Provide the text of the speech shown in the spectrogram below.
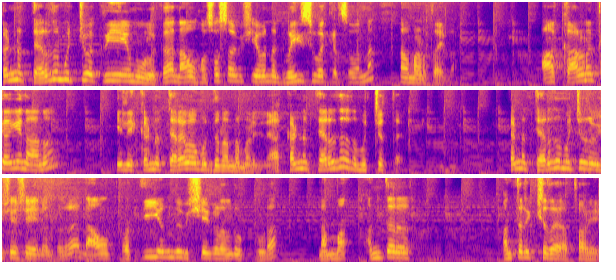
ಕಣ್ಣು ತೆರೆದು ಮುಚ್ಚುವ ಕ್ರಿಯೆಯ ಮೂಲಕ ನಾವು ಹೊಸ ಹೊಸ ವಿಷಯವನ್ನು ಗ್ರಹಿಸುವ ಕೆಲಸವನ್ನು ನಾವು ಮಾಡ್ತಾ ಇಲ್ಲ. ಆ ಕಾರಣಕ್ಕಾಗಿ ನಾನು ಇಲ್ಲಿ ಕಣ್ಣು ತೆರವ ಬುದ್ಧನನ್ನು ಮಾಡಿದ್ದೀನಿ. ಆ ಕಣ್ಣು ತೆರೆದು ಅದು ಮುಚ್ಚುತ್ತೆ. ಕಣ್ಣು ತೆರೆದು ಮುಚ್ಚಿದ್ರ ವಿಶೇಷ ಏನು ಅಂತಂದ್ರೆ ನಾವು ಪ್ರತಿಯೊಂದು ವಿಷಯಗಳಲ್ಲೂ ಕೂಡ ನಮ್ಮ ಅಂತರ ಅಂತರಿಕ್ಷದ ಸಾರಿ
